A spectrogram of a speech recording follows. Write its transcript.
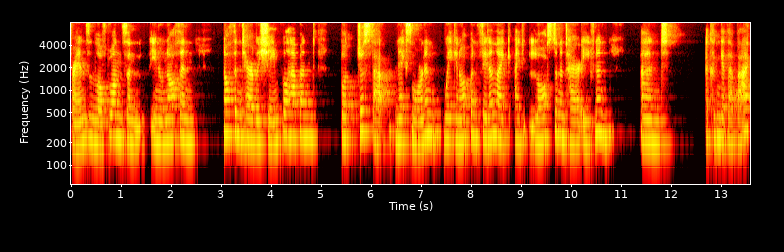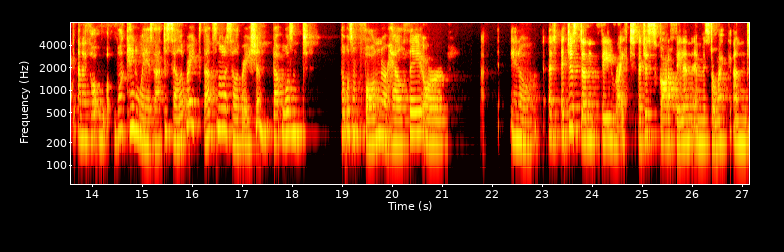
friends and loved ones and you know nothing nothing terribly shameful happened but just that next morning waking up and feeling like i'd lost an entire evening and I couldn't get that back. And I thought, what kind of way is that to celebrate? That's not a celebration. That wasn't that wasn't fun or healthy or you know, it, it just didn't feel right. I just got a feeling in my stomach, and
